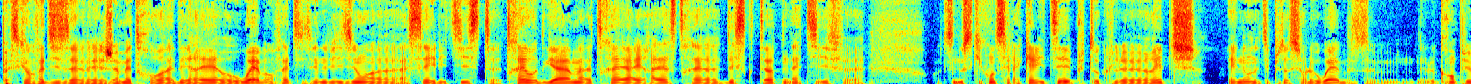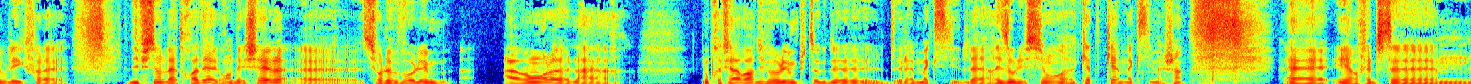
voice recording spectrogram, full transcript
parce qu'en fait ils avaient jamais trop adhéré au web en fait ils ont une vision euh, assez élitiste très haut de gamme très res très euh, desktop natif euh. nous ce qui compte c'est la qualité plutôt que le reach et nous on était plutôt sur le web le grand public enfin la, diffusion de la 3D à grande échelle euh, sur le volume avant la, la on préfère avoir du volume plutôt que de, de la maxi, de la résolution euh, 4K maxi machin. Euh, et en fait, euh,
